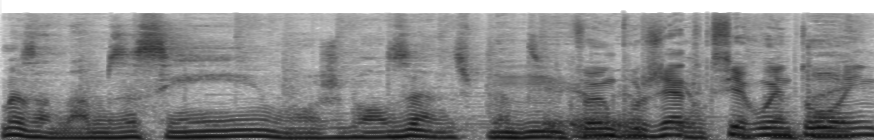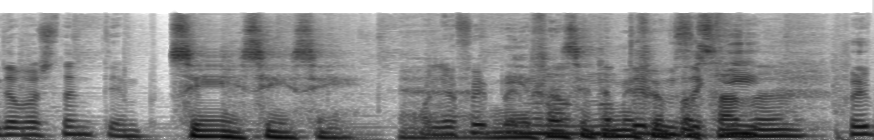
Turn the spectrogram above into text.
Mas andámos assim uns bons anos. portanto, Uhum. eu- Foi um eu- projeto eu- que se eu aguentou ainda bastante tempo. Sim, sim, sim. Olha, foi pena não, não também foi termos passada. aqui. Foi,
